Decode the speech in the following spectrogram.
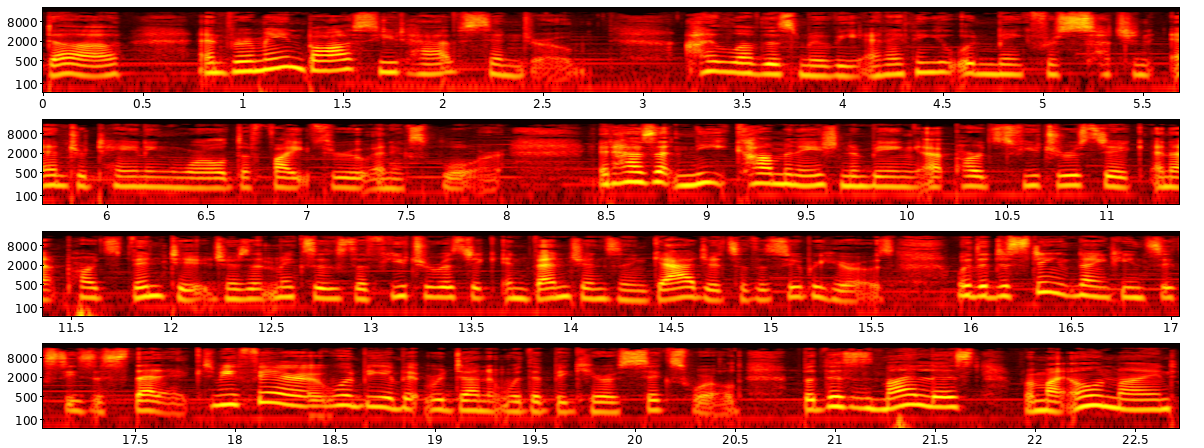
duh. And for a main boss, you'd have Syndrome. I love this movie, and I think it would make for such an entertaining world to fight through and explore. It has that neat combination of being at parts futuristic and at parts vintage, as it mixes the futuristic inventions and gadgets of the superheroes with a distinct 1960s aesthetic. To be fair, it would be a bit redundant with the Big Hero 6 world, but this is my list from my own mind,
